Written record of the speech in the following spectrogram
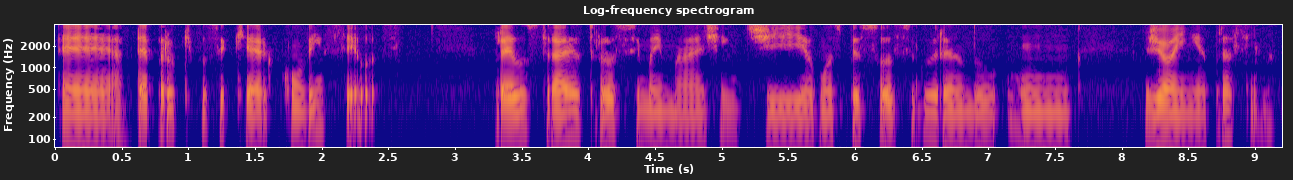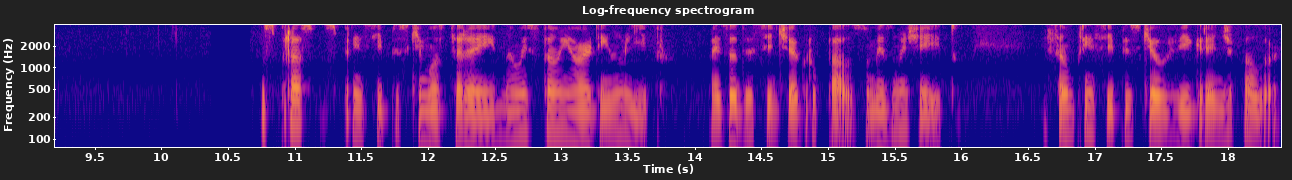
é, até para o que você quer convencê-las. Para ilustrar, eu trouxe uma imagem de algumas pessoas segurando um joinha para cima. Os próximos princípios que mostrarei não estão em ordem no livro, mas eu decidi agrupá-los do mesmo jeito e são princípios que eu vi grande valor.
